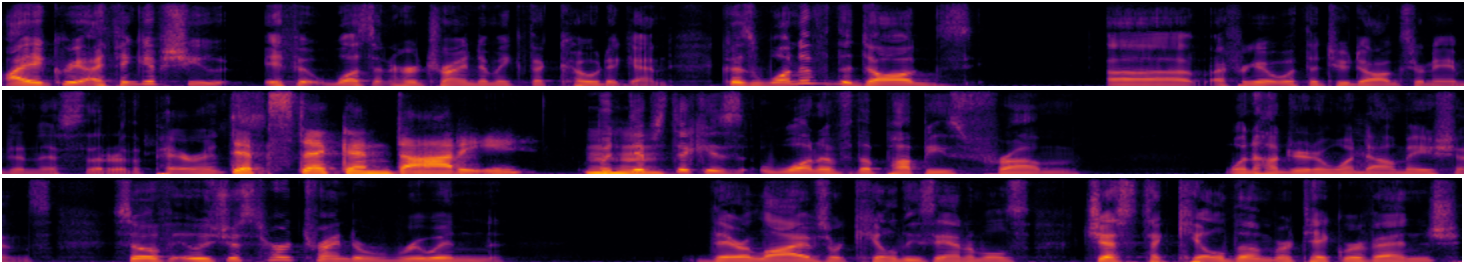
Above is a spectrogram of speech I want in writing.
I agree. I think if she if it wasn't her trying to make the code again cuz one of the dogs uh I forget what the two dogs are named in this that are the parents. Dipstick and Dottie. But Dipstick is one of the puppies from 101 Dalmatians. So if it was just her trying to ruin their lives or kill these animals just to kill them or take revenge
